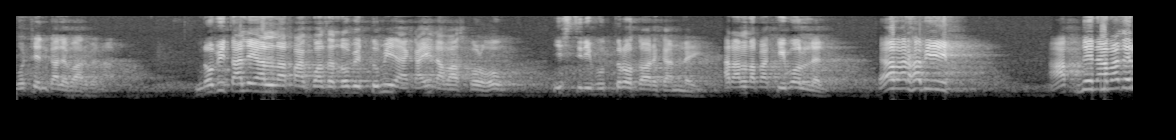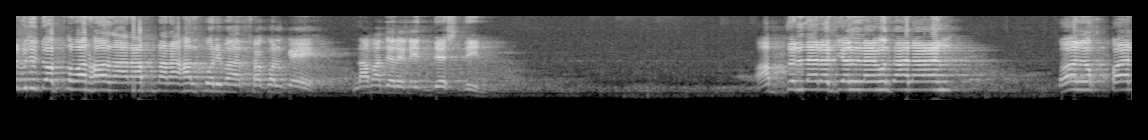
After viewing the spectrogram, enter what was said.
কঠিন কালে পারবে না। নবী তালি আল্লাহ পাক বলতে নবী, তুমি একাই নামাজ পড়ো। স্ত্রী পুত্র দরকার নেই আর আল্লাহ পাক কি বললেন আমার হাবিব আপনি নামাজের প্রতি যত্নবান হন আর আপনার আহাল পরিবার সকলকে নামাজের নির্দেশ দিন আব্দুল্লাহ রাজিয়াল্লাহু তাআলা قال قال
